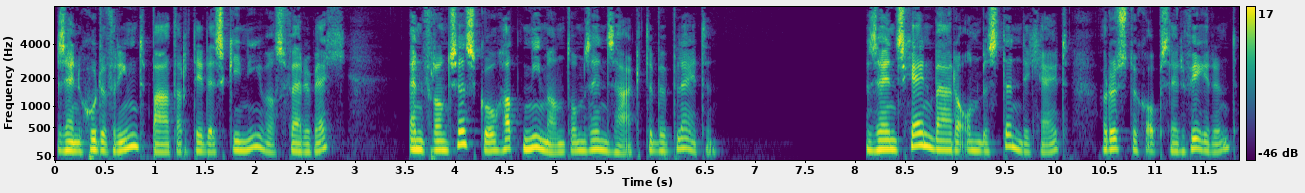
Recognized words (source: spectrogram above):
Zijn goede vriend Pater Tedeschini was ver weg en Francesco had niemand om zijn zaak te bepleiten. Zijn schijnbare onbestendigheid, rustig observerend,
